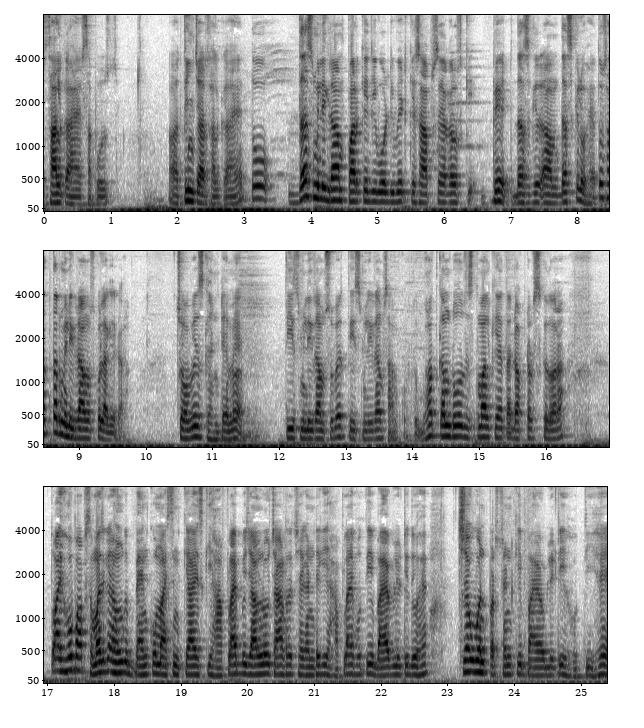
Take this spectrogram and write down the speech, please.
साल का है सपोज़ तीन चार साल का है तो 10 मिलीग्राम पर के जी बॉडी वेट के हिसाब से अगर उसकी वेट 10 ग्राम 10 किलो है तो 70 मिलीग्राम उसको लगेगा। 24 घंटे में 30 मिलीग्राम सुबह 30 मिलीग्राम शाम को। तो बहुत कम डोज इस्तेमाल किया था डॉक्टर्स के द्वारा। तो आई होप आप समझ गए होंगे बैंकोमाइसिन क्या है, इसकी हाफ़ लाइफ भी जान लो, चार से छः घंटे की हाफ़ लाइफ होती है बायोबिलिटी जो है, चौवन परसेंट की बायोबिलिटी होती है।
